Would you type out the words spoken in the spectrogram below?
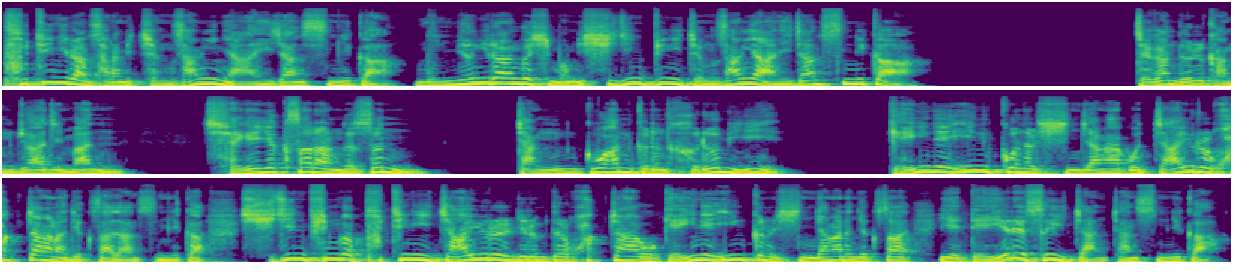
푸틴이란 사람이 정상인이 아니지 않습니까 문명이라는 것이 뭡니까 시진핑이 정상이 아니지 않습니까 제가 늘 강조하지만 세계 역사라는 것은 장구한 그런 흐름이 개인의 인권을 신장하고 자유를 확장하는 역사지 않습니까? 시진핑과 푸틴이 자유를 여러분들 확장하고 개인의 인권을 신장하는 역사에 대열에 서 있지 않지 않습니까?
